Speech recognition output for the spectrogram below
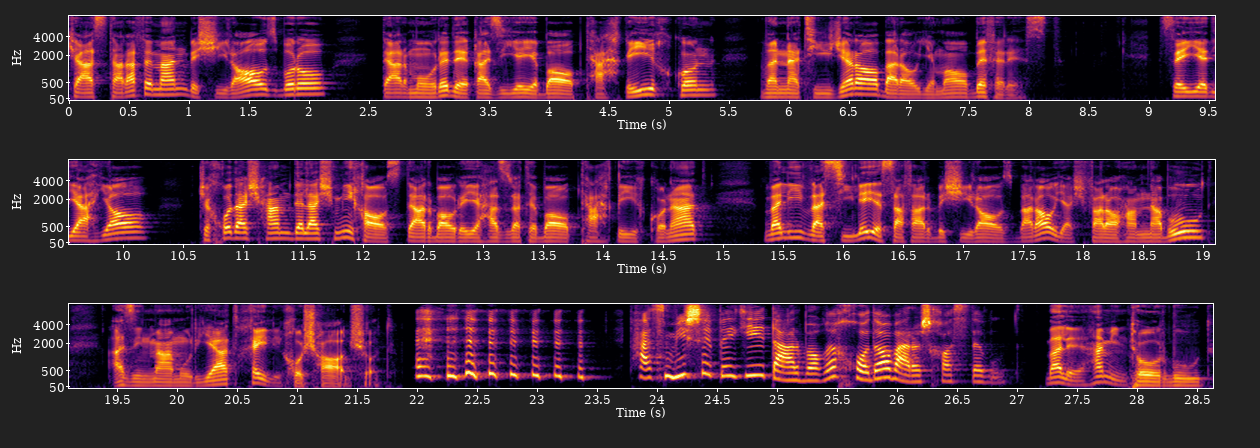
که از طرف من به شیراز برو در مورد قضیه باب تحقیق کن و نتیجه را برای ما بفرست. سید یحیی که خودش هم دلش می‌خواست درباره حضرت باب تحقیق کند ولی وسیله سفر به شیراز برایش فراهم نبود از این مأموریت خیلی خوشحال شد. پس میشه بگی در واقع خدا براش خواسته بود. بله همین طور بود.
